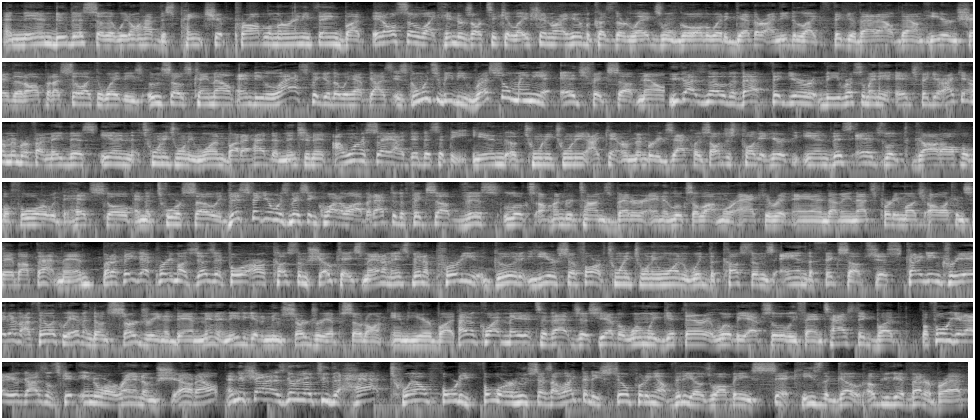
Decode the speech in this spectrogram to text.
and then do this so that we don't have this paint chip problem or anything. But it also like hinders articulation right here because their legs won't go all the way together. I need to like figure that out down here and shave that off. But I still like the way these Usos came out. And the last figure that we have, guys, is going to be the WrestleMania Edge fix-up. Now, you guys know that that figure, the WrestleMania Edge figure, I can't remember if I made this in 2021, but I had to mention it. I want to say I did this at the end of 2020. I can't remember exactly, so I'll just plug it here at the end. This Edge looked god-awful before with the head sculpt and the torso. This figure was missing quite a lot, but after the fix-up, this looks a hundred times better, and it looks a lot more accurate, and I mean, that's pretty much all I can say about that, man. But I think that pretty much does it for our custom showcase, man. I mean, it's been a pretty good year so far of 2021 with the customs and the fix-ups. Just kind of getting creative. I feel like we haven't done surgery in a damn minute. Need to get a new surgery episode on in here, but haven't quite made it to that just yet, but when we get there, it will be absolutely fantastic. But before we get out of here, guys, let's get into our random shout-out. And this shout-out is going to go to the Hat1244, who says, I like that he's still putting out videos while being sick. He's the GOAT. Hope you get better, Brad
